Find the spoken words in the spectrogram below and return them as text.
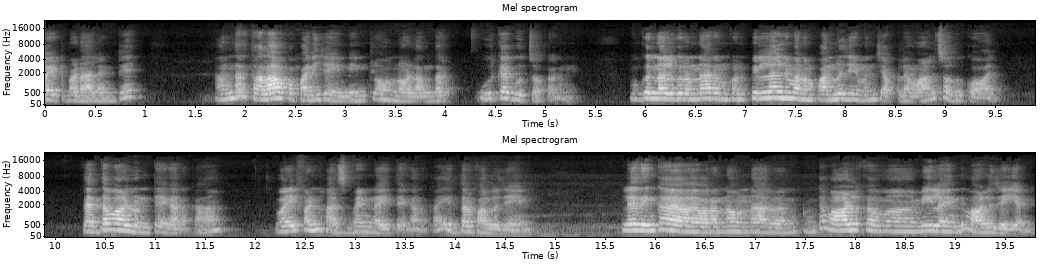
బయటపడాలంటే అందరు తలా ఒక పని చేయండి ఇంట్లో ఉన్న వాళ్ళందరూ ఊరికే కూర్చోకండి. ముగ్గురు నలుగురు ఉన్నారనుకోండి పిల్లల్ని మనం పనులు చేయమని చెప్పలేము వాళ్ళు చదువుకోవాలి. పెద్దవాళ్ళు ఉంటే గనక వైఫ్ అండ్ హస్బెండ్ అయితే కనుక ఇద్దరు పనులు చేయండి. లేదు ఇంకా ఎవరన్నా ఉన్నారు అనుకుంటే వాళ్ళకి వీలైంది వాళ్ళు చేయండి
